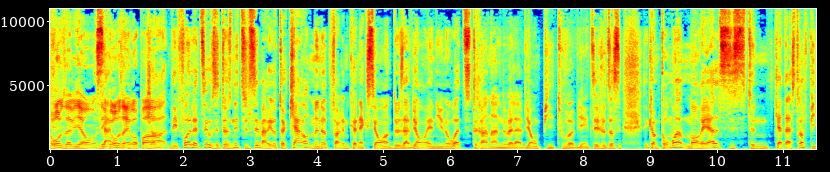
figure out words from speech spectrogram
gros avions, des gros aéroports. Genre, des fois, là, tu sais, aux États-Unis, tu le sais, Mario, t'as 40 minutes pour faire une connexion entre deux avions, and you know what, tu te rends dans le nouvel avion, puis tout va bien. Tu sais, je veux dire, c'est comme pour moi, Montréal, c'est une catastrophe, puis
